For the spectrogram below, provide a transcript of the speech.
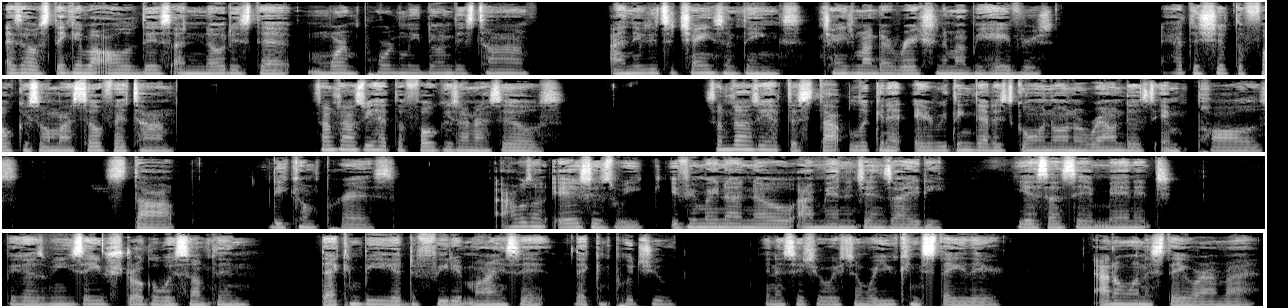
As I was thinking about all of this, I noticed that more importantly during this time, I needed to change some things, change my direction and my behaviors. I had to shift the focus on myself at times. Sometimes we have to focus on ourselves. Sometimes we have to stop looking at everything that is going on around us and pause, stop, decompress. I was on edge this week. If you may not know, I manage anxiety. Yes, I said manage because when you say you struggle with something, that can be a defeated mindset that can put you in a situation where you can stay there. I don't want to stay where I'm at.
